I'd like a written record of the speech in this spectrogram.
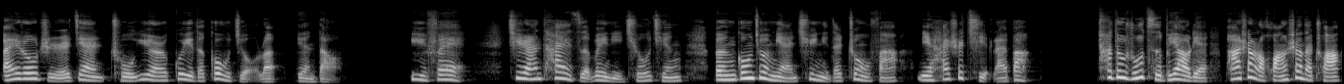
白柔指见楚玉儿跪得够久了，便道：“玉妃，既然太子为你求情，本宫就免去你的重罚。你还是起来吧。他都如此不要脸，爬上了皇上的床，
